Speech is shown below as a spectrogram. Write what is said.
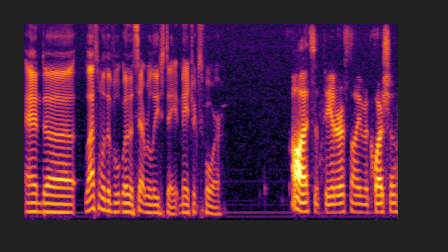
And uh, last one with a, with a set release date, Matrix Four. Oh, that's a theater. It's not even a question.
